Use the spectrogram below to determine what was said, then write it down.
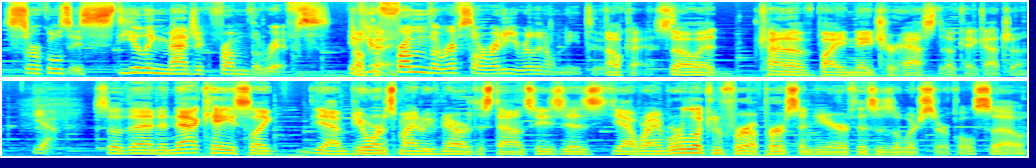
circles is stealing magic from the rifts. If you're from the rifts already, you really don't need to. okay, so it kind of by nature has to. Okay, gotcha. Yeah. So then, in that case, like, yeah, in Bjorn's mind, we've narrowed this down. So he says, yeah, we're, we're looking for a person here if this is a witch circle. So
